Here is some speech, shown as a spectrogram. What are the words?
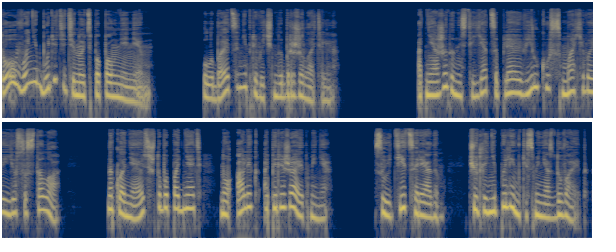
то вы не будете тянуть с пополнением улыбается непривычно доброжелательно. От неожиданности я цепляю вилку, смахивая ее со стола. Наклоняюсь, чтобы поднять, но Алик опережает меня. Суетится рядом, чуть ли не пылинки с меня сдувает.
